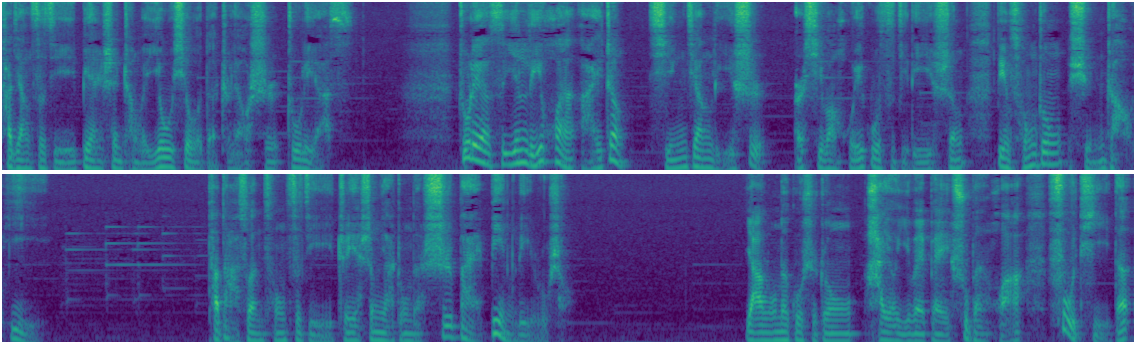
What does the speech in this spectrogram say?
他将自己变身成为优秀的治疗师朱利亚斯。朱利亚斯因罹患癌症，行将离世，而希望回顾自己的一生，并从中寻找意义。他打算从自己职业生涯中的失败病例入手。亚龙的故事中还有一位被叔本华附体的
